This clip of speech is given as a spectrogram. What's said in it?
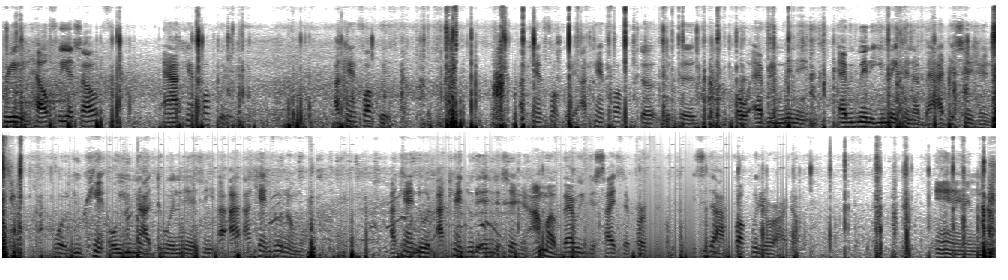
creating hell for yourself and I can't fuck with it. I can't fuck with it. I can't fuck with it. I can't fuck with the with the oh every minute every minute you making a bad decision or you can't or you not doing this. I, I can't do it no more. I can't do it. I can't do the indecision. I'm a very decisive person. It's either I fuck with it or I don't. And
